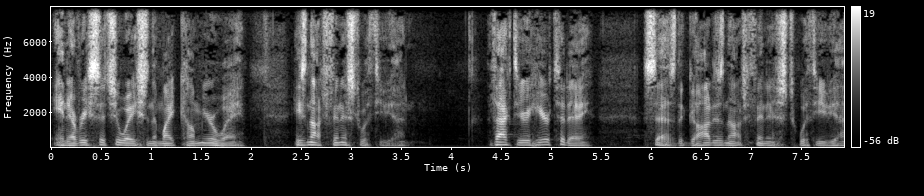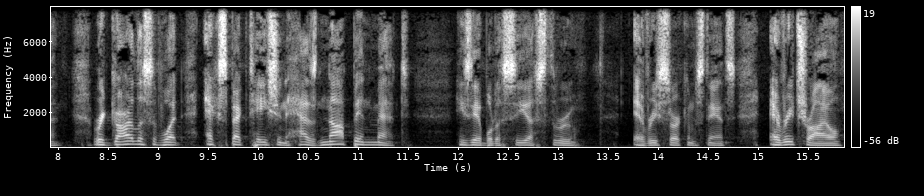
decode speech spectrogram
in every situation that might come your way. He's not finished with you yet. The fact that you're here today says that God is not finished with you yet. Regardless of what expectation has not been met, He's able to see us through every circumstance, every trial,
